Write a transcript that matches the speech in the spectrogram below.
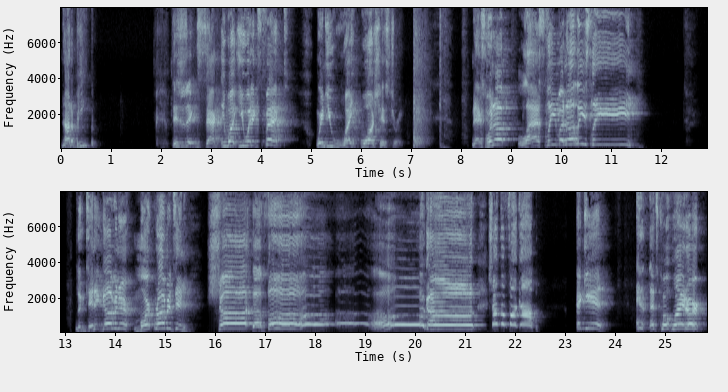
not a peep. This is exactly what you would expect when you whitewash history. Next one up, lastly but not leastly, Lieutenant Governor Mark Robertson. Shut the fuck up. Shut the fuck up. Again, let's quote Wyatt Earp.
